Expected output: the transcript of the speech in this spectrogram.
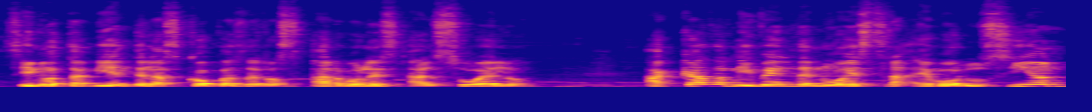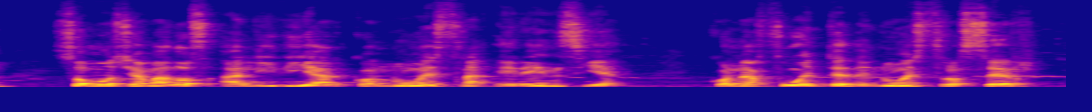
sino también de las copas de los árboles al suelo. A cada nivel de nuestra evolución somos llamados a lidiar con nuestra herencia, con la fuente de nuestro ser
